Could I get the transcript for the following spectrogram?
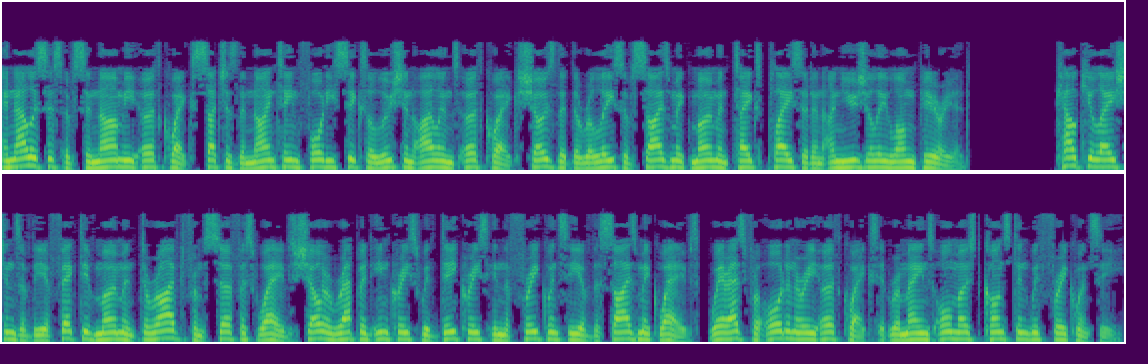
Analysis of tsunami earthquakes such as the 1946 Aleutian Islands earthquake shows that the release of seismic moment takes place at an unusually long period. Calculations of the effective moment derived from surface waves show a rapid increase with decrease in the frequency of the seismic waves, whereas for ordinary earthquakes it remains almost constant with frequency.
